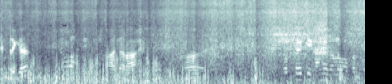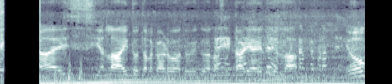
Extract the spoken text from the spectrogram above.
ಸೆಂಟ್ರಿಗೆ ಆ ಥರ. ಎಲ್ಲ ಆಯಿತು, ತಲಕಾಡು ಅದು ಇದು ಎಲ್ಲ ಸುತ್ತಾಡಿ ಆಯಿತು ಎಲ್ಲ. ಇವಾಗ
